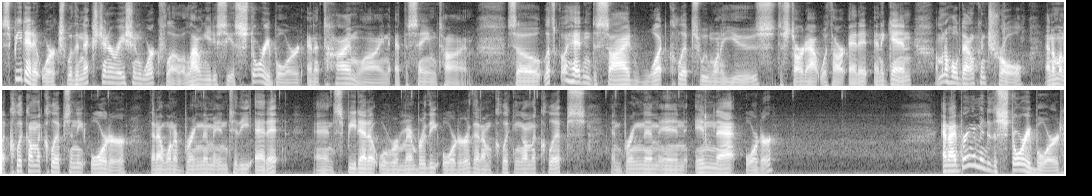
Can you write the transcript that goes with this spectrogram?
SpeedEdit works with a next generation workflow, allowing you to see a storyboard and a timeline at the same time. So let's go ahead and decide what clips we want to use to start out with our edit. And again, I'm going to hold down control and I'm going to click on the clips in the order that I want to bring them into the edit. And SpeedEdit will remember the order that I'm clicking on the clips and bring them in in that order and I bring them into the storyboard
